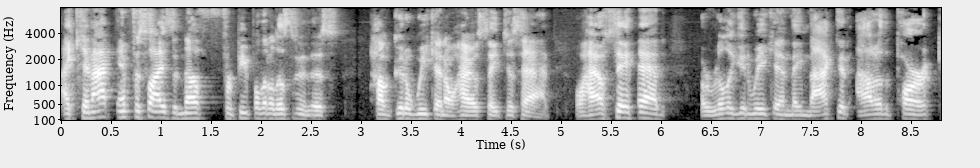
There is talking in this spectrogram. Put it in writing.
I cannot emphasize enough for people that are listening to this how good a weekend Ohio State just had. Ohio State had a really good weekend. They knocked it out of the park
